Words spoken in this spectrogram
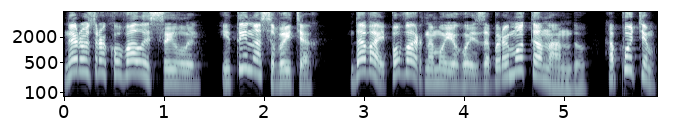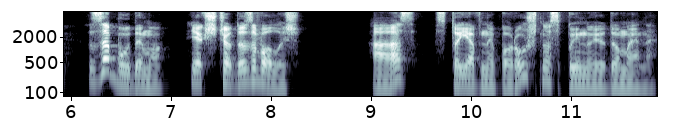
не розрахували сили, і ти нас витяг. Давай повернемо його і заберемо Тананду, а потім забудемо, якщо дозволиш. Ааз стояв непорушно спиною до мене.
